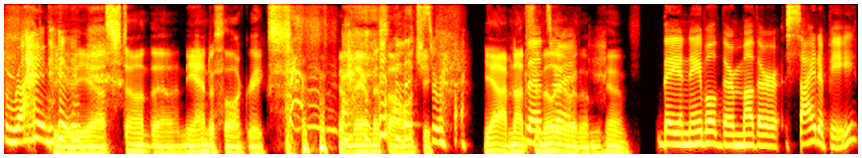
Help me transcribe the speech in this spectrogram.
Right. the, the uh, stone the neanderthal greeks and their mythology right. yeah i'm not That's familiar right. with them yeah they enabled their mother Cydippe,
